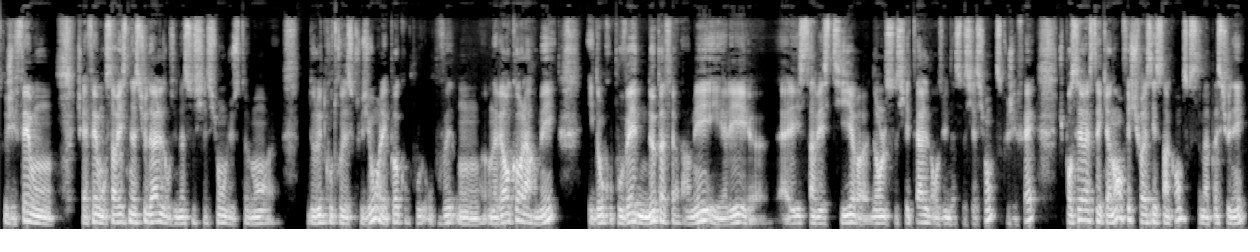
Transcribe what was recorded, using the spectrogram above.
parce que j'ai fait mon j'avais fait mon service national dans une association justement de lutte contre l'exclusion. À l'époque, on, pouvait on, on, avait encore l'armée et donc on pouvait ne pas faire l'armée et aller euh, aller s'investir dans le sociétal dans une association. Ce que j'ai fait. Je pensais rester qu'un an. En fait, je suis resté cinq ans parce que ça m'a passionné.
